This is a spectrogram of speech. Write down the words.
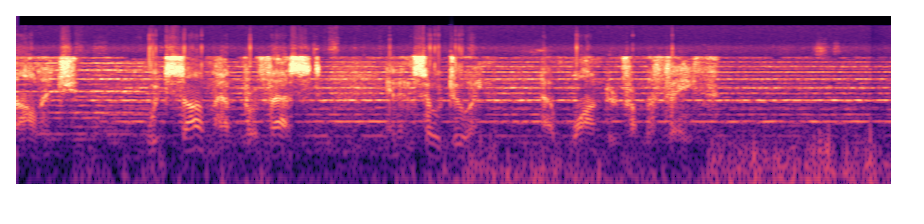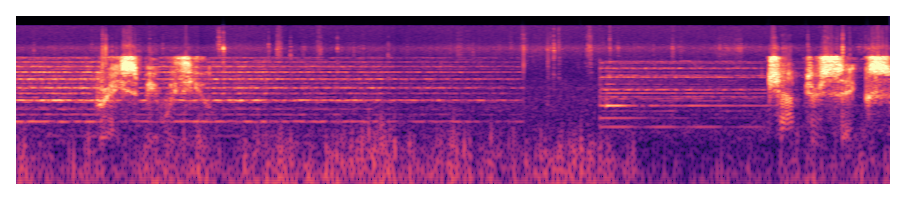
knowledge, which some have professed, and in so doing have wandered from the faith. Chapter 6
